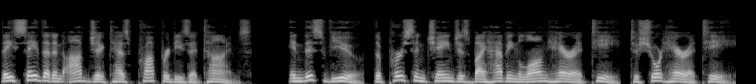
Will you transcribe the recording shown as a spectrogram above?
They say that an object has properties at times. In this view, the person changes by having long hair at t, to short hair at t.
